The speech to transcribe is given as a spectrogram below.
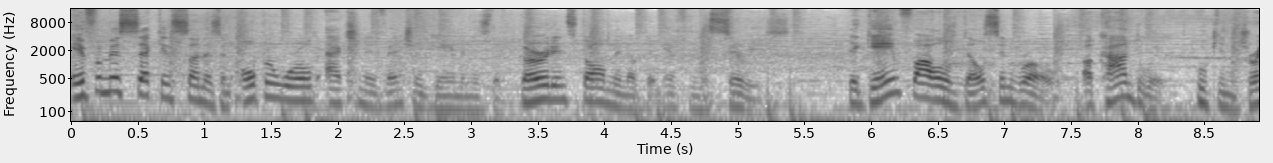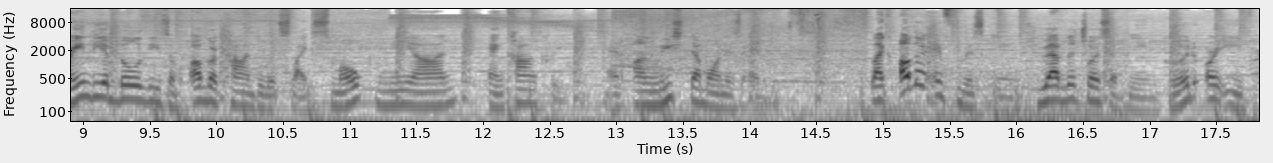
Infamous Second Son is an open world action adventure game and is the third installment of the Infamous series. The game follows Delsin Rowe, a conduit who can drain the abilities of other conduits like smoke, neon, and concrete, and unleash them on his enemies. Like other Infamous games, you have the choice of being good or evil.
